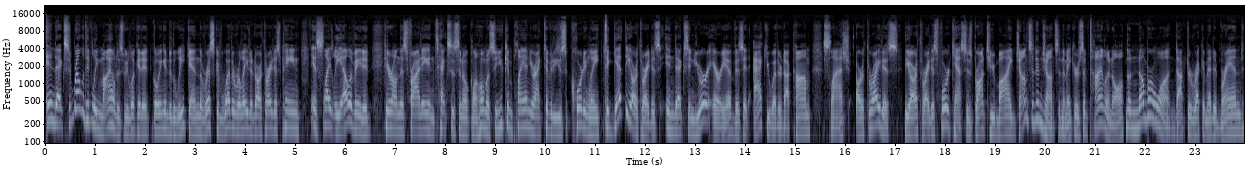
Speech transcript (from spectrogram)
index is relatively mild as we look at it going into the weekend. The risk of weather related arthritis pain is slightly elevated here on this Friday in Texas and Oklahoma, so you can plan your activities accordingly. To get the arthritis index in your area, visit AccuWeather.com slash arthritis. The arthritis forecast is brought to you by Johnson & Johnson, the makers of Tylenol, the number one doctor-recommended brand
